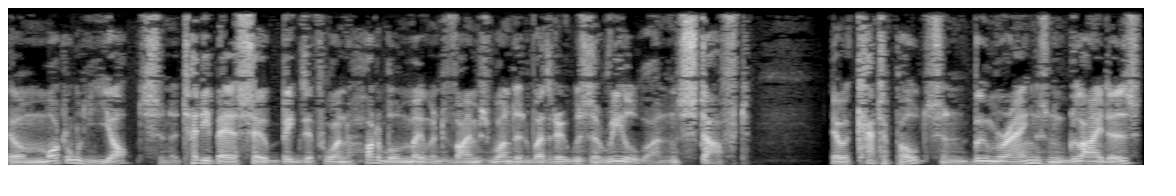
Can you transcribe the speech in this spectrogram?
There were model yachts and a teddy bear so big that for one horrible moment Vimes wondered whether it was the real one, stuffed. There were catapults and boomerangs and gliders,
